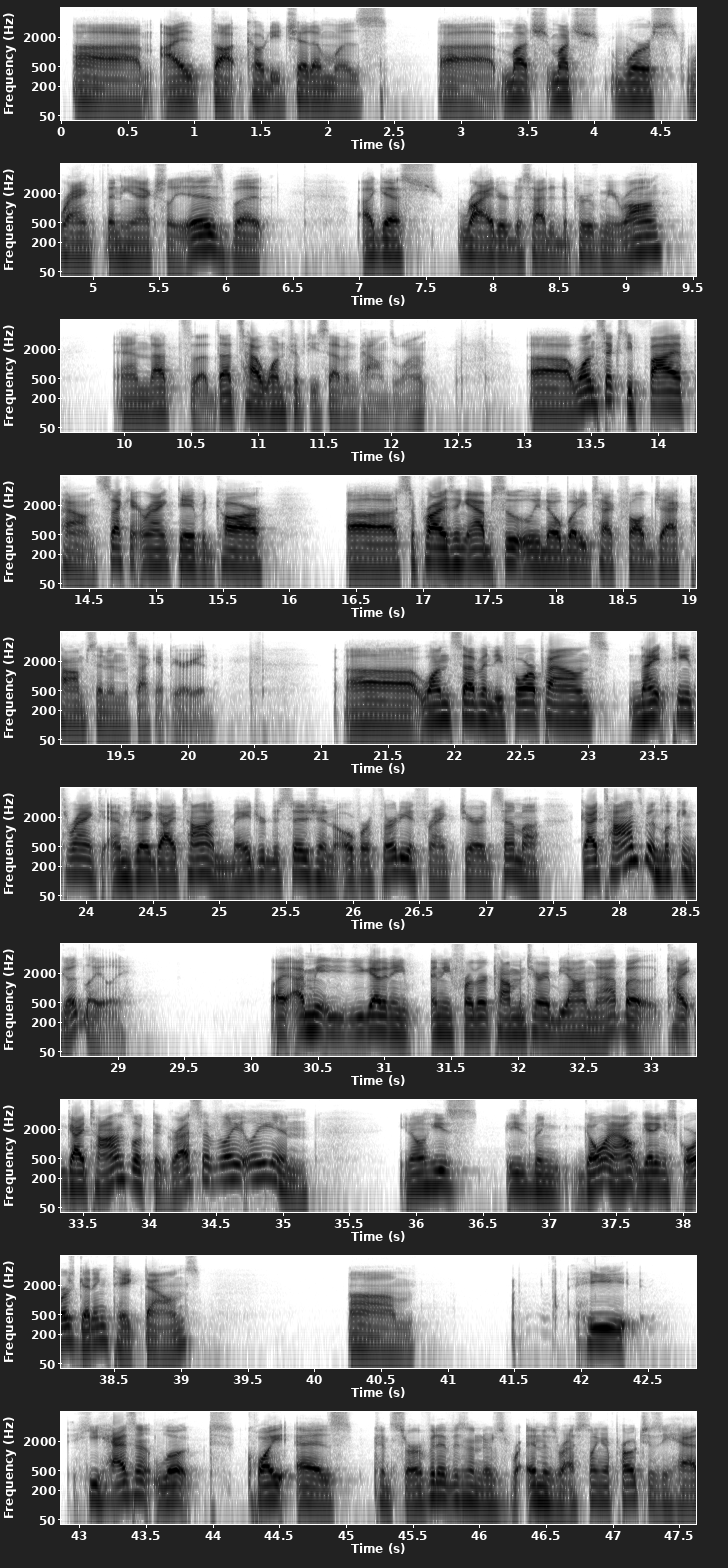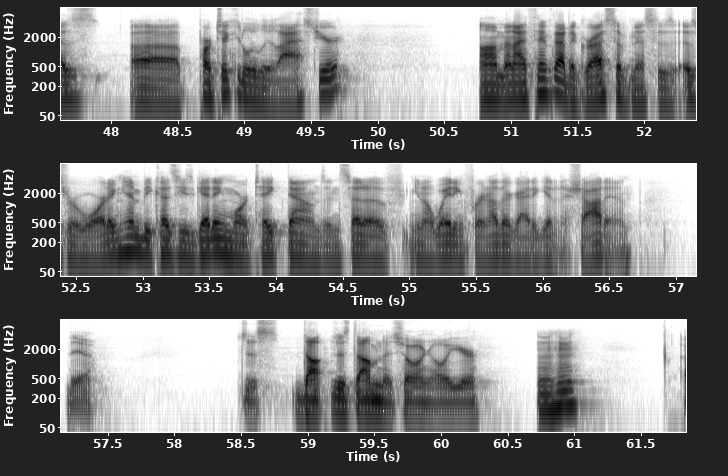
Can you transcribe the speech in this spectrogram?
Um, I thought Cody Chittum was uh, much much worse ranked than he actually is, but I guess Ryder decided to prove me wrong, and that's uh, that's how 157 pounds went. Uh, 165 pounds, second ranked David Carr, uh, surprising absolutely nobody tech fault Jack Thompson in the second period. Uh, 174 pounds, 19th ranked MJ Gaitan, major decision over 30th ranked Jared Simma. Gaitan's been looking good lately. Like, I mean, you got any any further commentary beyond that? But Gaitan's looked aggressive lately, and you know he's he's been going out, getting scores, getting takedowns. Um, he he hasn't looked quite as conservative as in his in his wrestling approach as he has, uh, particularly last year. Um, and I think that aggressiveness is, is rewarding him because he's getting more takedowns instead of you know waiting for another guy to get a shot in. Yeah, just do- just dominant showing all year. Mm-hmm.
